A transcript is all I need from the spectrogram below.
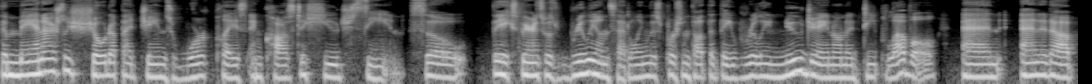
the man actually showed up at Jane's workplace and caused a huge scene. So the experience was really unsettling. This person thought that they really knew Jane on a deep level and ended up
